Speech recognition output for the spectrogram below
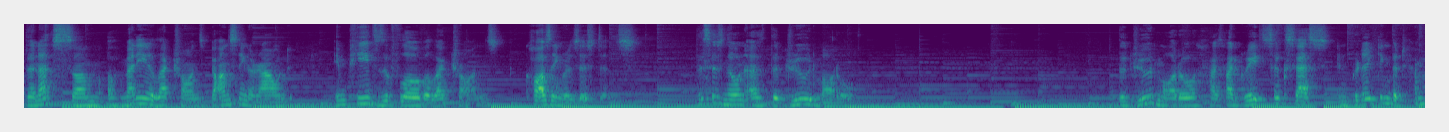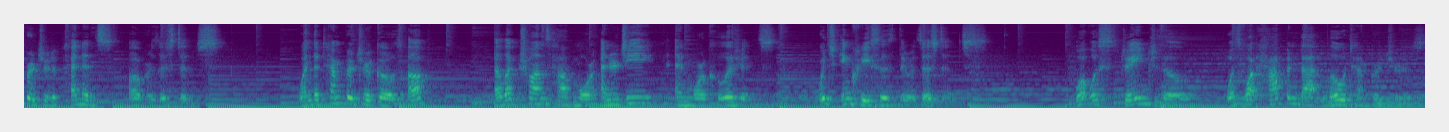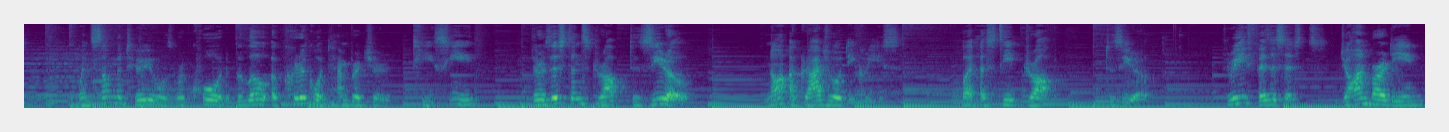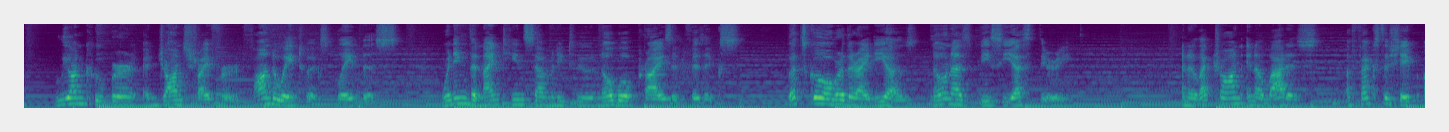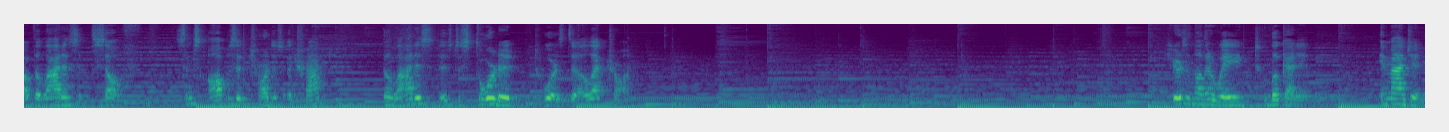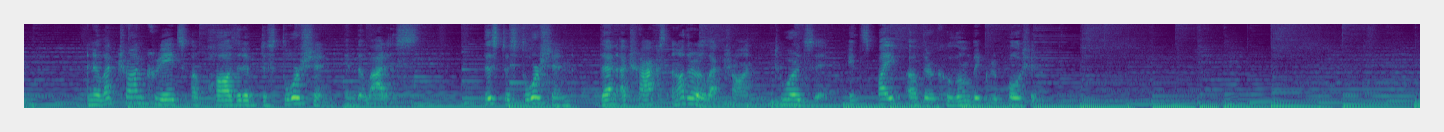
The net sum of many electrons bouncing around impedes the flow of electrons, causing resistance. This is known as the Drude model. The Drude model has had great success in predicting the temperature dependence of resistance. When the temperature goes up, electrons have more energy and more collisions, which increases the resistance. What was strange though, was what happened at low temperatures. When some materials were cooled below a critical temperature, Tc, the resistance dropped to zero. Not a gradual decrease, but a steep drop to zero. Three physicists, John Bardeen, Leon Cooper, and John Schrieffer found a way to explain this winning the 1972 Nobel Prize in Physics. Let's go over their ideas, known as BCS theory. An electron in a lattice affects the shape of the lattice itself. Since opposite charges attract, the lattice is distorted towards the electron. Here's another way to look at it. Imagine, an electron creates a positive distortion in the lattice. This distortion then attracts another electron towards it in spite of their Coulombic repulsion.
